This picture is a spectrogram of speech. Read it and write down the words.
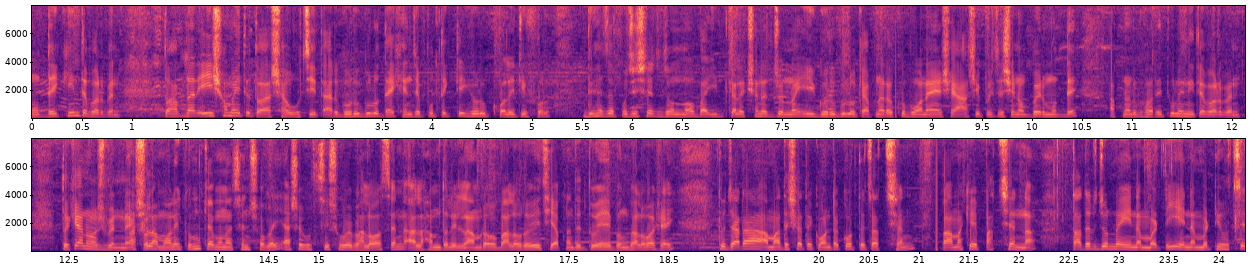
মধ্যেই কিনতে পারবেন। তো আপনার এই সময়তে তো আসা উচিত। আর গরুগুলো দেখেন যে প্রত্যেকটি গরু কোয়ালিটিফুল দুই হাজার পঁচিশের জন্য বা ঈদ কালেকশনের জন্য এই গরুগুলোকে আপনারা খুব অনায়াসে আশি, পঁচাশি, নব্বইয়ের মধ্যে আপনার ঘরে তুলে নিতে পারবেন। তো কেন আসবেন না আসসালামু আলাইকুম, কেমন আছেন সবাই? আশা করছি সবাই ভালো আছেন। আলহামদুলিল্লাহ, আমরাও ভালো রয়েছি আপনাদের দোয়া এবং ভালোবাসায়। তো যারা আমাদের সাথে কন্ট্যাক্ট করতে চাচ্ছেন বা আমাকে পাচ্ছেন না, তাদের জন্য এই নাম্বারটি। এই নাম্বারটি হচ্ছে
